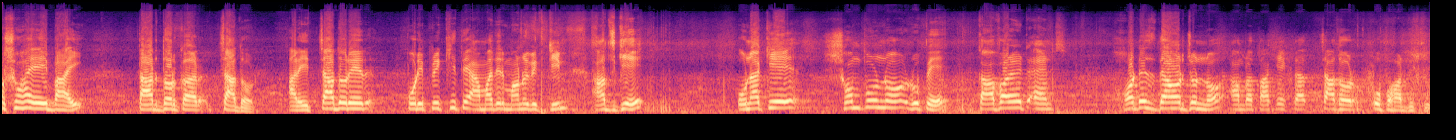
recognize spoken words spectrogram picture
অসহায় এই ভাই, তার দরকার চাদর। আর এই চাদরের পরিপ্রেক্ষিতে আমাদের মানবিক টিম আজকে ওনাকে সম্পূর্ণ রূপে কাভারেট অ্যান্ড হটেজ দেওয়ার জন্য আমরা তাকে একটা চাদর উপহার দিচ্ছি।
